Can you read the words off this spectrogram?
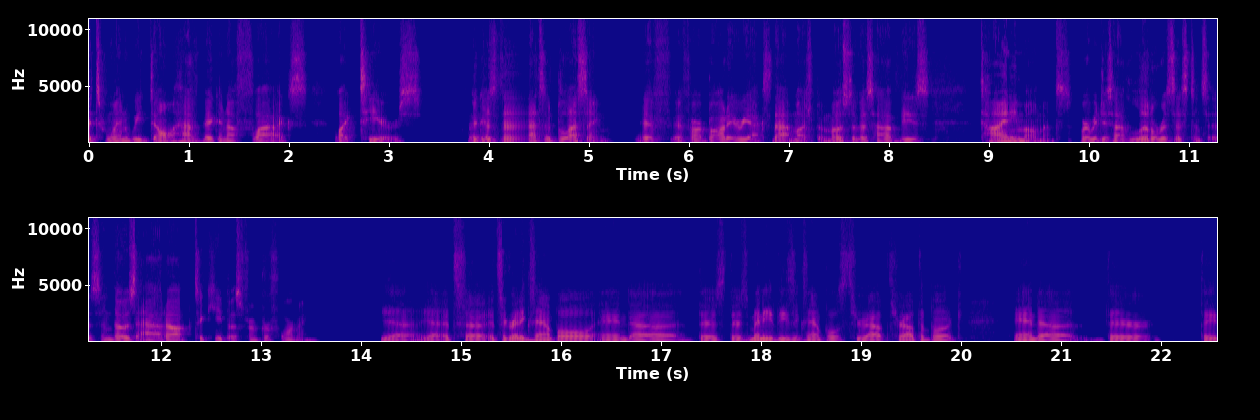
It's when we don't have big enough flags like tears, right. because that's a blessing if if our body reacts that much. But most of us have these tiny moments where we just have little resistances, and those add up to keep us from performing. Yeah, yeah, it's a it's a great example, and uh, there's there's many of these examples throughout throughout the book, and uh, they're they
